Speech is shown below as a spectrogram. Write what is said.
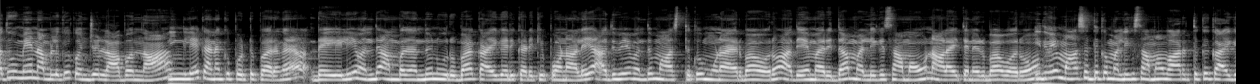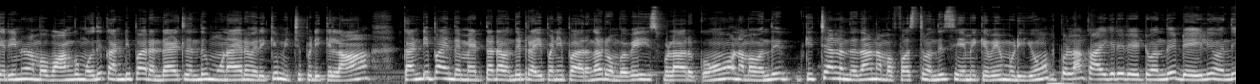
அதுவுமே நம்மளுக்கு கொஞ்சம் லாபம் தான் நீங்களே கணக்கு போட்டு பாருங்கள் டெய்லி வந்து ஐம்பதுலேருந்து நூறுரூபா காய்கறி கடைக்கு போனாலே அதுவே வந்து மாதத்துக்கு மூணாயிரரூபா வரும். அதே மாதிரி தான் மல்லிகை சாமாவும் நாலாயிரத்தி ஐநூறுரூபா வரும். இதுவே மாதத்துக்கு மல்லிகை சாமான் வாரத்துக்கு காய்கறின்னு நம்ம வாங்கும் போது கண்டிப்பாக ரெண்டாயிரத்துலேருந்து மூணாயிரம் வரைக்கும் மிச்சம் பிடிக்கலாம். கண்டிப்பாக இந்த மெத்தடை வந்து ட்ரை பண்ணி பாருங்கள் ரொம்பவே யூஸ்ஃபுல்லாக இருக்கும். நம்ம வந்து கிச்சன்லேருந்து தான் நம்ம ஃபஸ்ட் ஃபர்ஸ்ட் வந்து சேமிக்கவே முடியும். இப்போல்லாம் காய்கறி ரேட் வந்து டெய்லி வந்து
